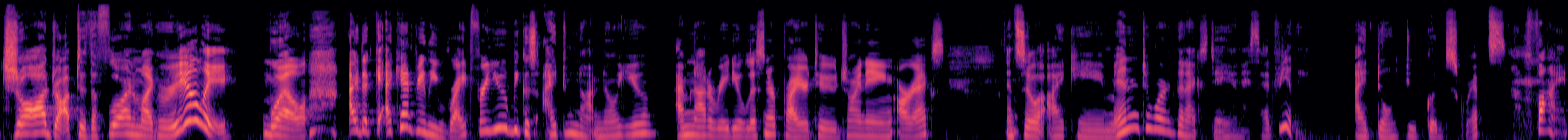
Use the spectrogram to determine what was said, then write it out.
jaw dropped to the floor, and I'm like, really? Well, I, I can't really write for you because I do not know you. I'm not a radio listener prior to joining RX. And so I came in to work the next day and I said, really? I don't do good scripts? Fine.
